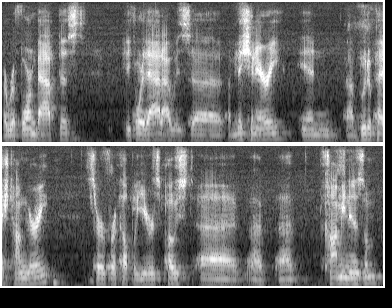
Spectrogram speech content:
a Reformed Baptist. Before that, I was uh, a missionary in uh, Budapest, Hungary. Served for a couple years post uh, uh, uh, communism.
